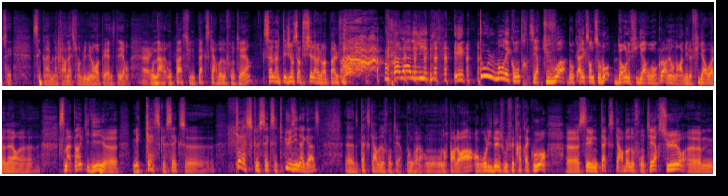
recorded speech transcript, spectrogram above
c'est quand même l'incarnation de l'Union européenne. C'est-à-dire, ah on, on, passe une taxe carbone aux frontières. Ça, l'intelligence artificielle n'arrivera pas à le faire. voilà les lignes Et tout le monde est contre. C'est-à-dire, tu vois, donc Alexandre Sobo, dans le Figaro encore, on aura mis le Figaro à l'honneur euh, ce matin, qui dit euh, Mais qu'est-ce que c'est que ce. Qu'est-ce que c'est que cette usine à gaz? De taxe carbone aux frontières. Donc voilà, on, en reparlera. En gros, l'idée, je vous le fais très très court, euh, c'est une taxe carbone aux frontières sur, euh,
